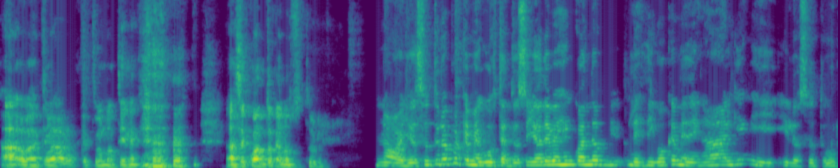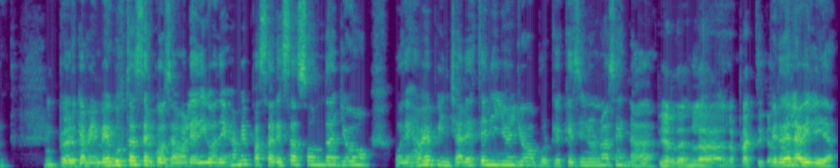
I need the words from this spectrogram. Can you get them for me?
ah, bueno, claro, que tú no tienes que... ¿Hace cuánto que no suturas? No, yo suturo porque me gusta, entonces yo de vez en cuando les digo que me den a alguien y, y lo suturo. Pero que a mí me gusta hacer cosas, o le digo, déjame pasar esa sonda yo, o déjame pinchar a este niño yo, porque es que si no, no haces nada. Pierdes la, la práctica. Pierdes la habilidad.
